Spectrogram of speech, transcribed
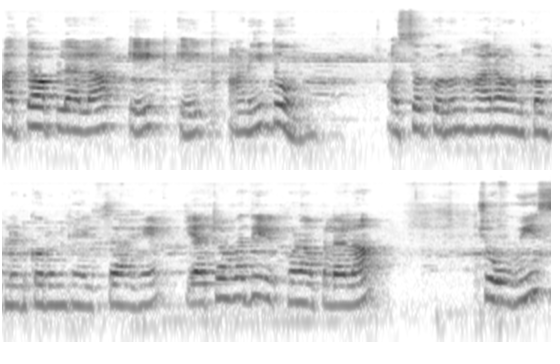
आता आपल्याला एक एक आणि दोन असं करून हा राऊंड कंप्लीट करून घ्यायचा आहे. याच्यामध्ये एकूण आपल्याला चोवीस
